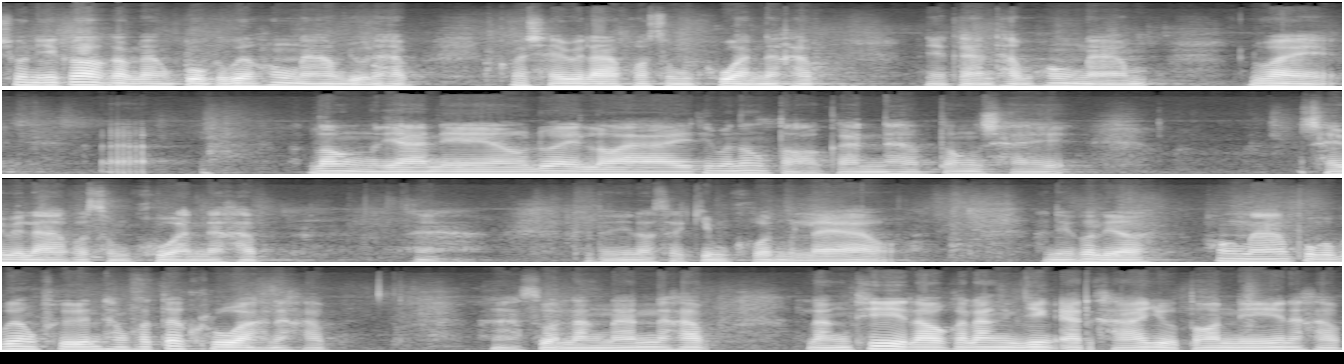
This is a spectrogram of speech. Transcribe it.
ช่วงนี้ก็กำลังปลูกกระเบื้องห้องน้ำอยู่นะครับ ก็ใช้เวลาพอสมควรนะครับ ในการทำห้องน้ำด้วย ร่องยาแนวด้วยรอยที่มันต้องต่อกันนะครับ ต้องใช้ใช้เวลาพอสมควรนะครับอ่าแต่ตอนนี้เราใส่กิมโค้ดหมดแล้ว อันนี้ก็เหลือห้องน้ำปูกระเบื้องพื้นทำเคาน์เตอร์ครัวนะครับอ่าส่วนหลังนั้นนะครับ หลังที่เรากำลังยิงแอดขาอยู่ตอนนี้นะครับ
